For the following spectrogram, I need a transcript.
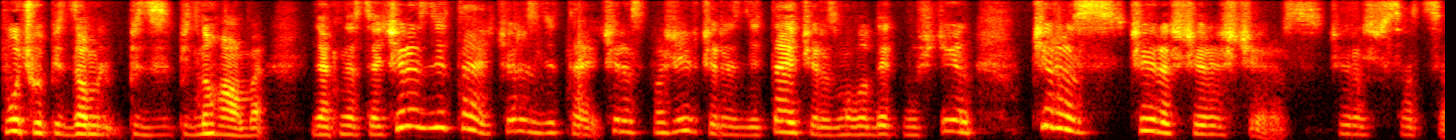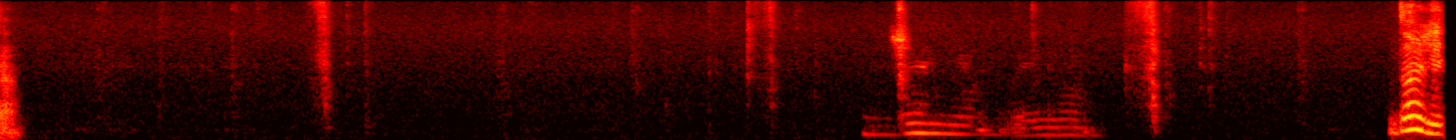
почву під, землю, під, під ногами, як не це. Через дітей, через дітей, через пажів, через дітей, через молодих мужчин, через, через, через, через, через все це. Женя, війна. Да, є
